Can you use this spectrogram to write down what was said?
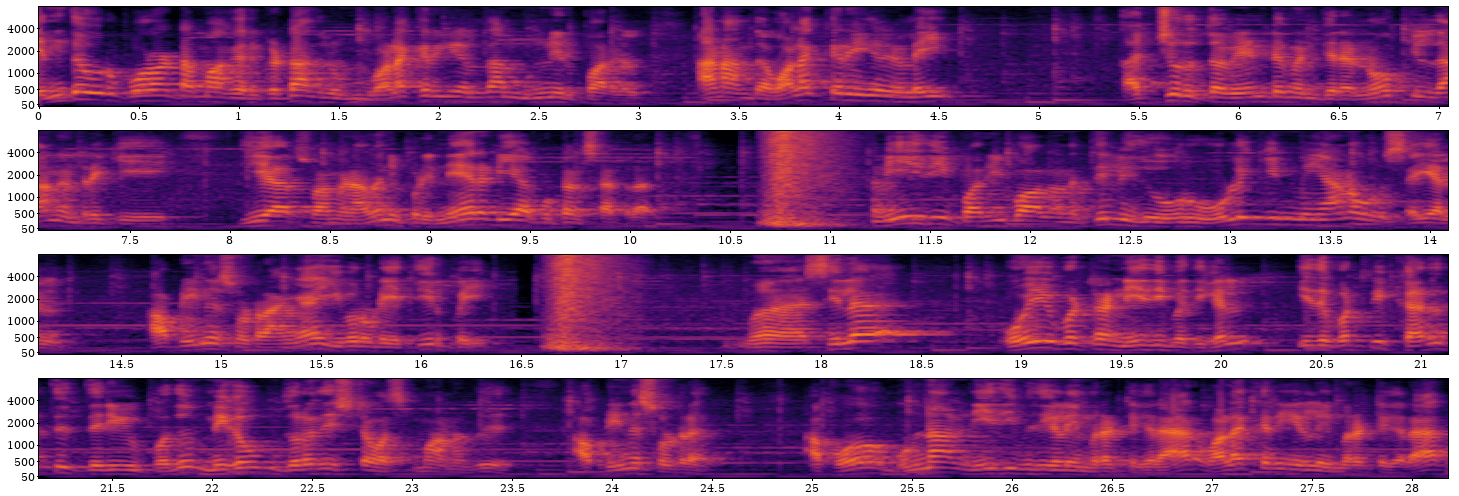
எந்த ஒரு போராட்டமாக இருக்கட்டும் அதில் வழக்கறிஞர்கள் தான் முன்னிற்பார்கள் ஆனால் அந்த வழக்கறிஞர்களை அச்சுறுத்த வேண்டும் என்கிற நோக்கில் தான் இன்றைக்கு ஜிஆர் சுவாமிநாதன் இப்படி நேரடியாக குற்றம் சாட்டுறார். நீதி பரிபாலனத்தில் இது ஒரு ஒழுங்கின்மையான ஒரு செயல் அப்படின்னு சொல்றாங்க இவருடைய தீர்ப்பை. சில ஓய்வு பெற்ற நீதிபதிகள் இது பற்றி கருத்து தெரிவிப்பது மிகவும் துரதிர்ஷ்டவசமானது அப்படின்னு சொல்கிறார் அப்போ முன்னாள் நீதிபதிகளை மிரட்டுகிறார் வழக்கறிஞர்களை மிரட்டுகிறார்.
